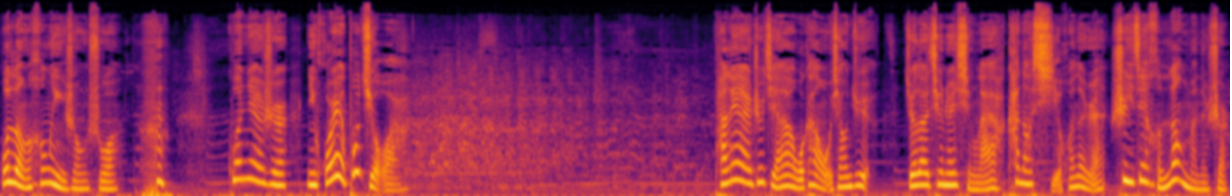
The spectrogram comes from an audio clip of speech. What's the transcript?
我冷哼了一声，说：“哼，关键是你活也不久啊。”谈恋爱之前啊，我看偶像剧，觉得清晨醒来啊，看到喜欢的人是一件很浪漫的事儿，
